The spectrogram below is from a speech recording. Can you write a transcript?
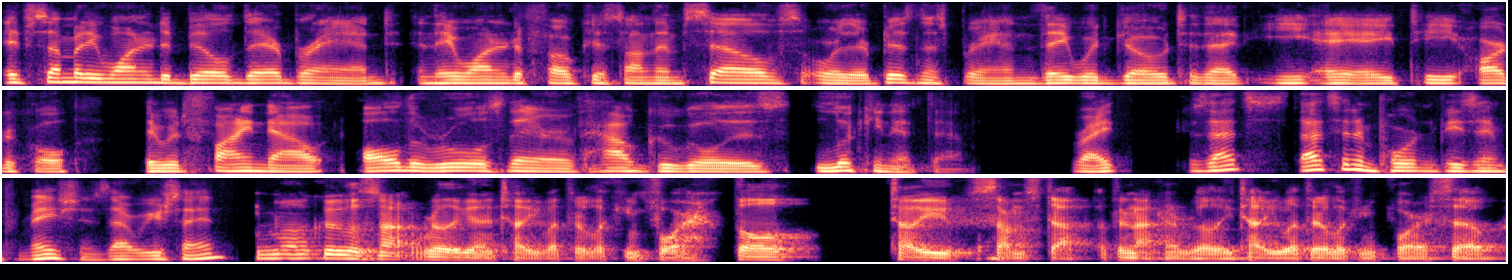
if somebody wanted to build their brand and they wanted to focus on themselves or their business brand, they would go to that EAAT article. They would find out all the rules there of how Google is looking at them, right? Because that's that's an important piece of information. Is that what you're saying? Well, Google's not really going to tell you what they're looking for. They'll tell you some stuff, but they're not going to really tell you what they're looking for. So,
